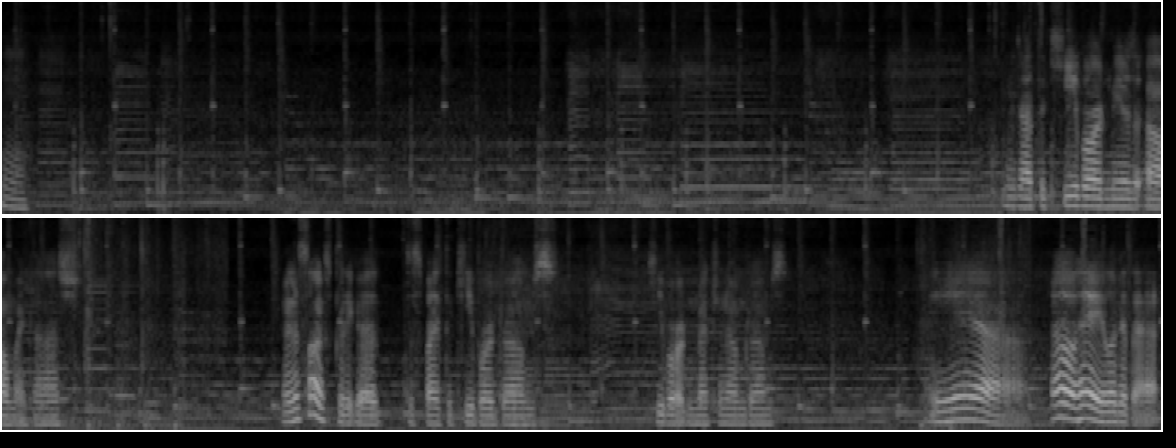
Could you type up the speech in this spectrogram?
Hmm. We got the keyboard music. Oh my gosh. I mean, this song's pretty good, despite the keyboard drums. Keyboard metronome drums. Yeah. Oh, hey, look at that.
